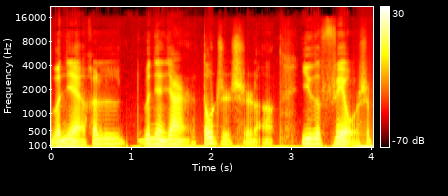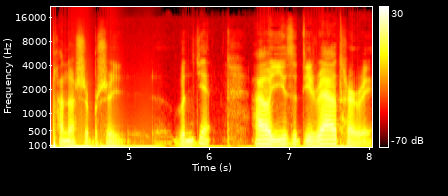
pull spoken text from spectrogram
文件和文件夹都支持的啊。is file 是判断是不是文件，还有 is directory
